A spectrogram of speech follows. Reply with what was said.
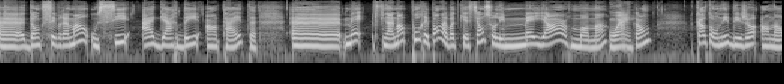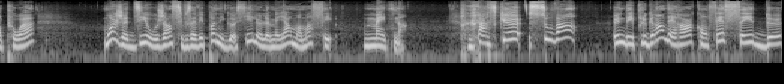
Euh, donc c'est vraiment aussi à garder en tête. Euh, mais finalement, pour répondre à votre question sur les meilleurs moments, Ouais. par contre, quand on est déjà en emploi, moi je dis aux gens, si vous n'avez pas négocié, là, le meilleur moment c'est maintenant. Parce que souvent, une des plus grandes erreurs qu'on fait, c'est de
